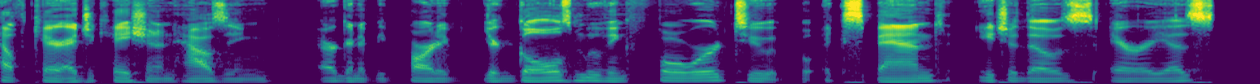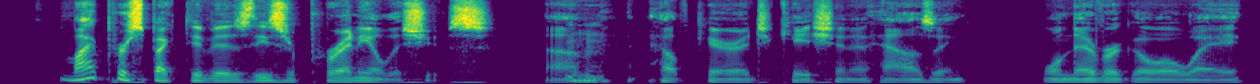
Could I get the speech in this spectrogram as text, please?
healthcare, education, and housing, are going to be part of your goals moving forward to expand each of those areas? My perspective is these are perennial issues. Um, mm-hmm. Healthcare, education, and housing will never go away.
